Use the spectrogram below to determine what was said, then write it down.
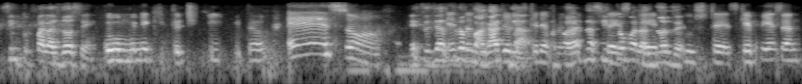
Cinco para las doce. Un muñequito chiquito. Eso. Esto ya es propaganda. Yo les quería propaganda cinco para las doce. ¿Ustedes qué piensan?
